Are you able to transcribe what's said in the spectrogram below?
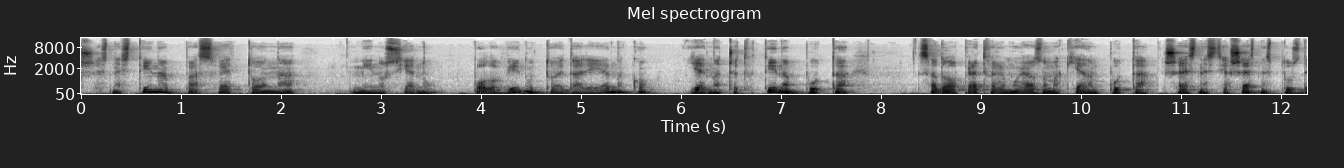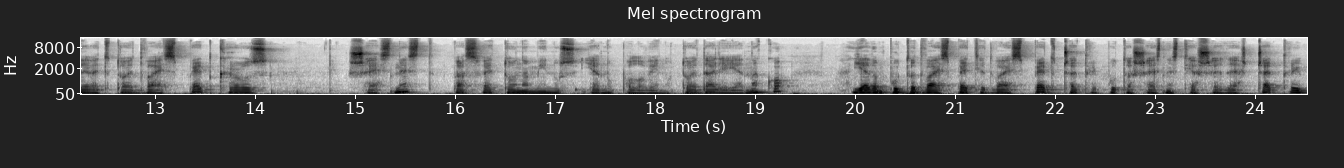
šestnestina, pa sve to na minus jednu polovinu, to je dalje jednako. Jedna četvrtina puta, sad ovo pretvaramo u razlomak 1 puta 16 je 16 plus 9, to je 25 kroz 16, pa sve to na minus jednu polovinu. To je dalje jednako. 1 puta 25 je 25, 4 puta 16 je 64,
